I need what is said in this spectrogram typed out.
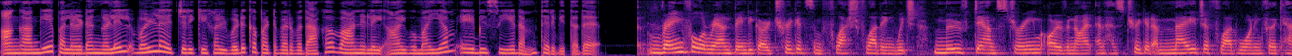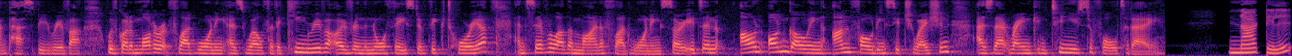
ஆங்காங்கே பல இடங்களில் வெள்ள எச்சரிக்கைகள் விடுக்கப்பட்டு வருவதாக வானிலை ஆய்வு மையம் ஏபிசியிடம் தெரிவித்தது. Rainfall around Bendigo triggered some flash flooding, which moved downstream overnight and has triggered a major flood warning for the Campaspe River. We've got a moderate flood warning as well for the King River over in the northeast of Victoria and several other minor flood warnings. So it's an on- ongoing, unfolding situation as that rain continues to fall today. நாட்டில்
